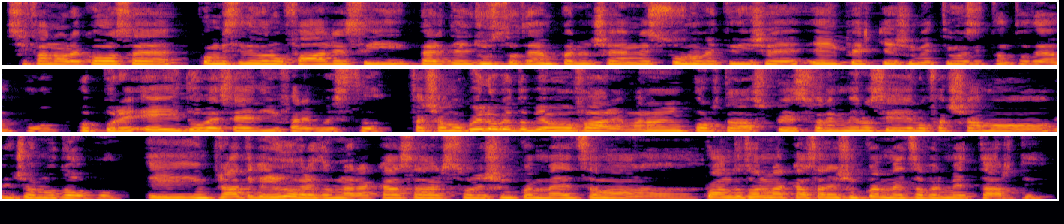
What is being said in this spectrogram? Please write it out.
si fanno le cose come si devono fare, si perde il giusto tempo e non c'è nessuno che ti dice ehi perché ci metti così tanto tempo oppure ehi dove sei di fare questo. Facciamo quello che dobbiamo fare, ma non importa spesso nemmeno se lo facciamo il giorno dopo. E in pratica io dovrei tornare a casa verso le 5 e mezza, ma quando torno a casa alle 5 5 e mezza per me è tardi.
